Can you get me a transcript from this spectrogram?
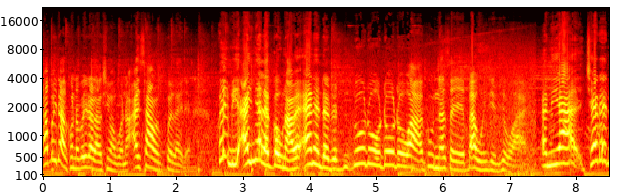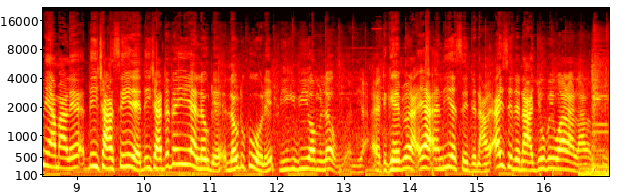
6ပိတ်တာ9ပိတ်တာလောက်ရှိမှာပေါ့နော်အဲ့စဝင်ဖွင့်လိုက်တယ်ဖွင့်ပြီးအဲ့ညက်လည်းကုန်တာပဲအဲ့နဲ့တိုးတိုးတိုးတိုးကအခု20ပတ်ဝန်းကျင်ဖြစ်သွားတယ်အနီကချက်တဲ့နေရာမှာလည်းအတီချာဆေးတယ်အတီချာတတရရက်လုတ်တယ်အလုပ်တစ်ခုကိုလေဘီဘီရောမလုတ်ဘူးအနီကအဲတကယ်ပြောတာအဲ့ကအန်ဒီရဲ့စေတနာပဲအဲ့စေတနာအကျိုးပေးသွားတာလားတော့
